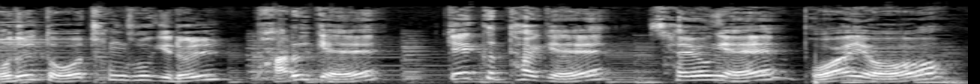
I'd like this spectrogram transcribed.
오늘도 청소기를 바르게 깨끗하게 사용해 보아요.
